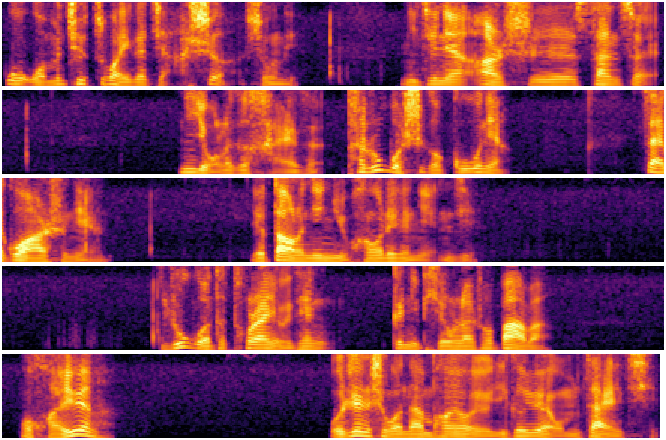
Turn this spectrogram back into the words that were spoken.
我我们去做一个假设，兄弟，你今年二十三岁，你有了个孩子，他如果是个姑娘，再过二十年，也到了你女朋友这个年纪，如果他突然有一天跟你提出来说，爸爸。我怀孕了。我认识我男朋友有一个月，我们在一起，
